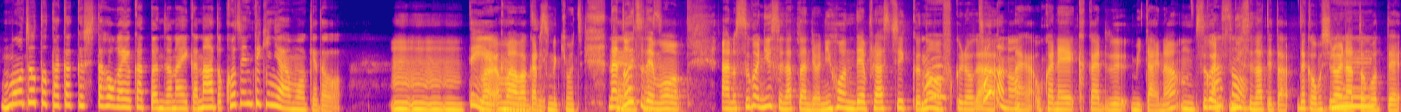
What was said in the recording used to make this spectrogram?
もうちょっと高くした方が良かったんじゃないかなと、個人的には思うけど。ーうんうんうんうん。っていうまあ、まあ、わかる、その気持ち。な、うんドイツでも、あの、すごいニュースになったんだよ。日本でプラスチックの袋が、なの？んかお金かかるみたいな。うん、すごいニュースになってた。だから面白いなと思って、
